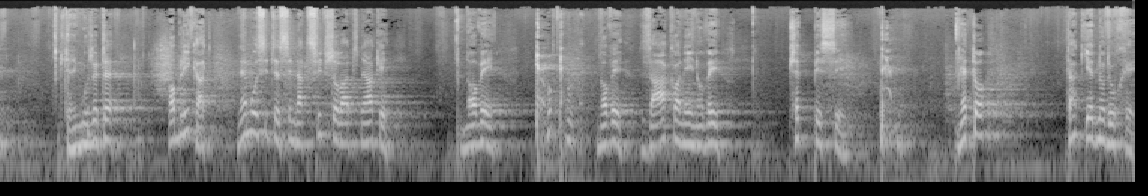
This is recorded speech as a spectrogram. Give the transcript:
které můžete oblíkat. Nemusíte si nacvičovat nějaké nové, nové zákony, nové předpisy. Je to tak jednoduché.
